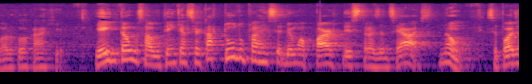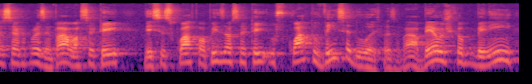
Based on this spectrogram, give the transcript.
Bora colocar aqui. E aí então, Gustavo, tem que acertar tudo para receber uma parte desses 300 reais? Não. Você pode acertar, por exemplo, ah, eu acertei desses quatro palpites, eu acertei os quatro vencedores. Por exemplo, ah, Bélgica, Benin,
